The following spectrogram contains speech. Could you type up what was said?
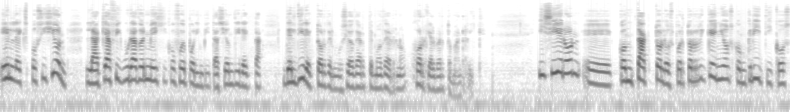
en la exposición. La que ha figurado en México fue por invitación directa del director del Museo de Arte Moderno, Jorge Alberto Manrique. hicieron eh, contacto los puertorriqueños con críticos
